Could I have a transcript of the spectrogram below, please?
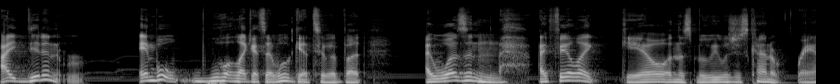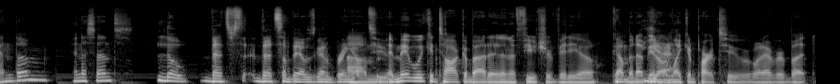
I didn't, and we'll, we'll like I said, we'll get to it, but I wasn't. Mm. I feel like Gale in this movie was just kind of random in a sense. No, that's that's something I was gonna bring Um, up too. and maybe we could talk about it in a future video coming up, you know, like in part two or whatever. But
